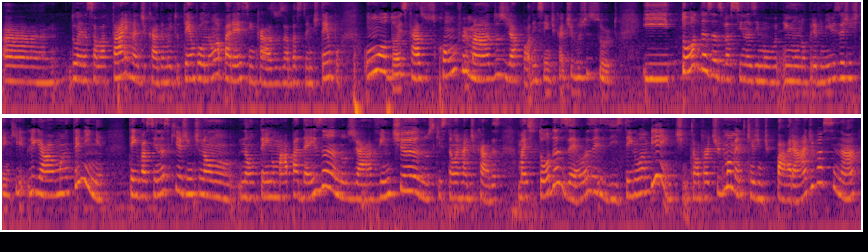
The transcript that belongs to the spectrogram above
a doença está erradicada há muito tempo ou não aparece em casos há bastante tempo, um ou dois casos confirmados já podem ser indicativos de surto. E todas as vacinas imunopreveníveis a gente tem que ligar uma anteninha. Tem vacinas que a gente não, não tem no mapa há 10 anos, já há 20 anos que estão erradicadas, mas todas elas existem no ambiente. Então, a partir do momento que a gente parar de vacinar,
